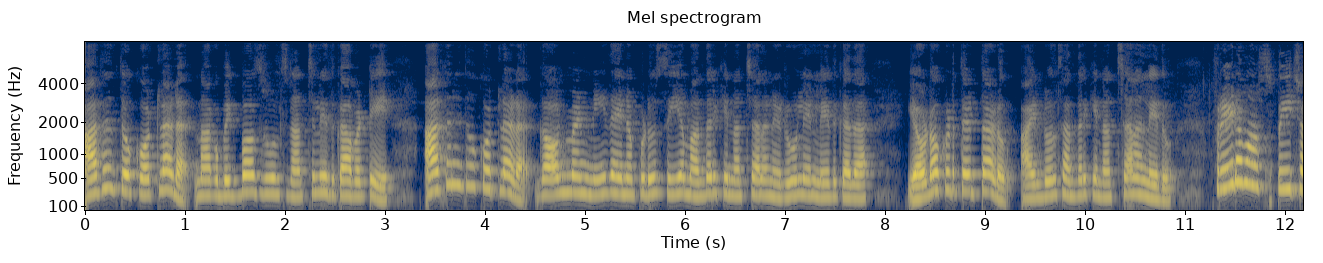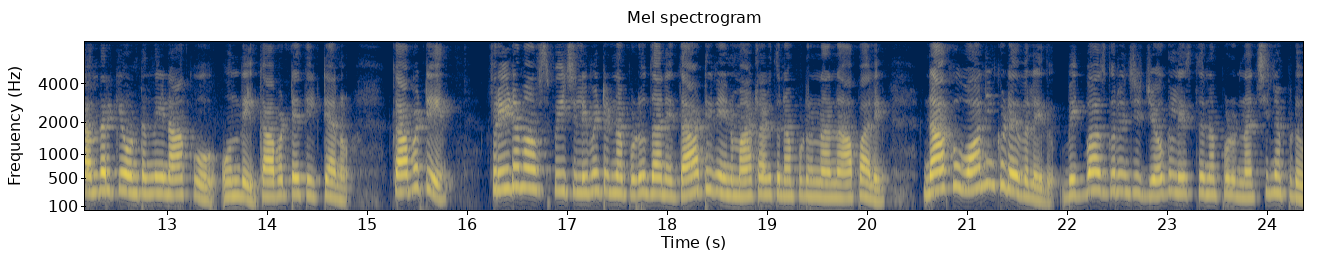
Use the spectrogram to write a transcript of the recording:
అతనితో కొట్లాడ. నాకు బిగ్ బాస్ రూల్స్ నచ్చలేదు కాబట్టి అతనితో కొట్లాడ. గవర్నమెంట్ నీదైనప్పుడు సీఎం అందరికీ నచ్చాలనే రూల్ ఏం లేదు కదా? ఎవడో ఒకటి తిడతాడు. ఆయన రూల్స్ అందరికీ నచ్చాలని లేదు. ఫ్రీడమ్ ఆఫ్ స్పీచ్ అందరికీ ఉంటుంది నాకు ఉంది కాబట్టే తిట్టాను. కాబట్టి ఫ్రీడమ్ ఆఫ్ స్పీచ్ లిమిట్ ఉన్నప్పుడు దాన్ని దాటి నేను మాట్లాడుతున్నప్పుడు నన్ను ఆపాలి. నాకు వార్నింగ్ కూడా ఇవ్వలేదు. బిగ్ బాస్ గురించి జోకులు ఇస్తున్నప్పుడు నచ్చినప్పుడు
